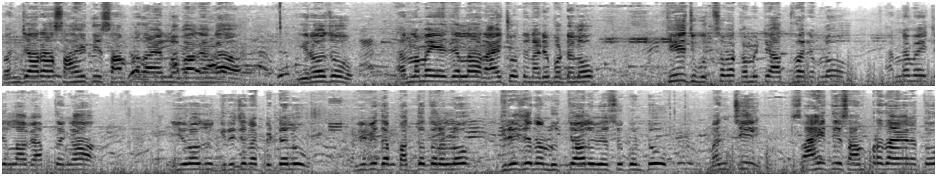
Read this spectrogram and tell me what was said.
బంజారా సాహితీ సాంప్రదాయంలో భాగంగా ఈరోజు అన్నమయ్య జిల్లా రాయచోటి నడిబొడ్డులో తీజ్ ఉత్సవ కమిటీ ఆధ్వర్యంలో అన్నమయ్య జిల్లా వ్యాప్తంగా ఈరోజు గిరిజన బిడ్డలు వివిధ పద్ధతులలో గిరిజన నృత్యాలు వేసుకుంటూ మంచి సాహితీ సాంప్రదాయాలతో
